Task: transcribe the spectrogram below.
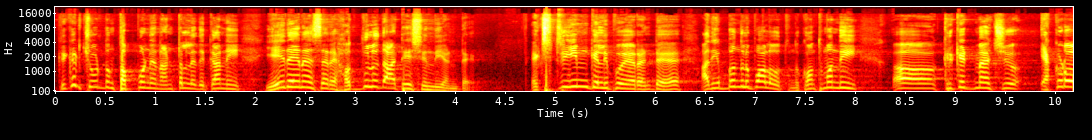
క్రికెట్ చూడడం తప్పు నేను అంటలేదు కానీ ఏదైనా సరే హద్దులు దాటేసింది అంటే ఎక్స్ట్రీమ్కి వెళ్ళిపోయారంటే అది ఇబ్బందులు పాలవుతుంది. కొంతమంది క్రికెట్ మ్యాచ్ ఎక్కడో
